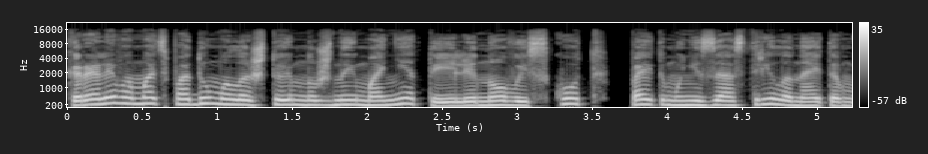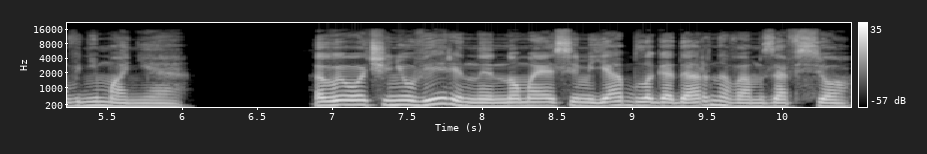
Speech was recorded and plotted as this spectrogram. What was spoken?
Королева-мать подумала, что им нужны монеты или новый скот, поэтому не заострила на этом внимание. «Вы очень уверены, но моя семья благодарна вам за все.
